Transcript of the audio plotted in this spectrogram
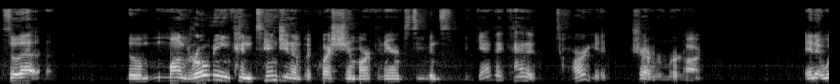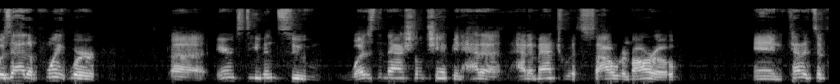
So that the Mongrovian contingent of the question mark and Aron Stevens began to kind of target Trevor Murdoch. And it was at a point where uh, Aron Stevens, who was the national champion, had a had a match with Sal Rinauro and kind of took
